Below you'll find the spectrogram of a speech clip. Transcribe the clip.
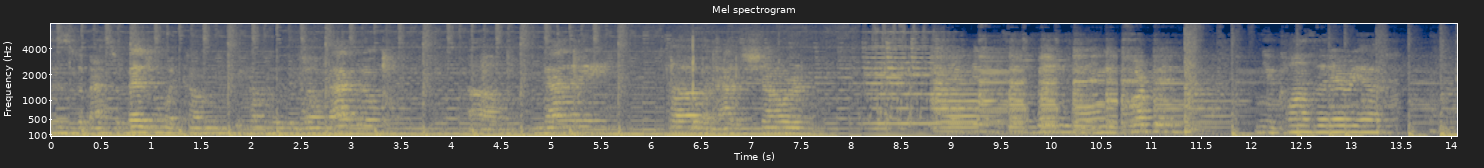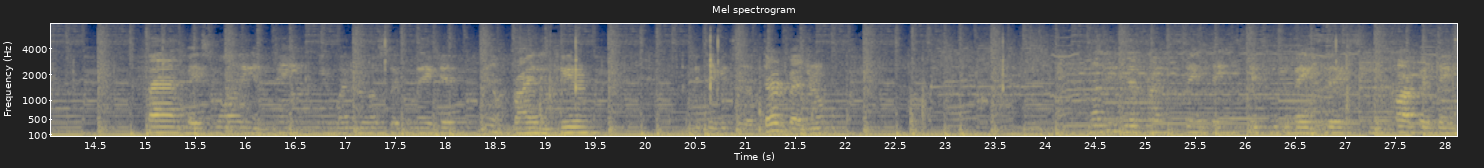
This is the master bedroom. It comes, it comes with the jump bathroom, um, vanity, tub, and has a shower. Closet area, fan, base molding, and paint, new windows to make it, you know, bright and clear. Let me take it to the third bedroom. Nothing different, same thing, sticks with the basics, new carpet, base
